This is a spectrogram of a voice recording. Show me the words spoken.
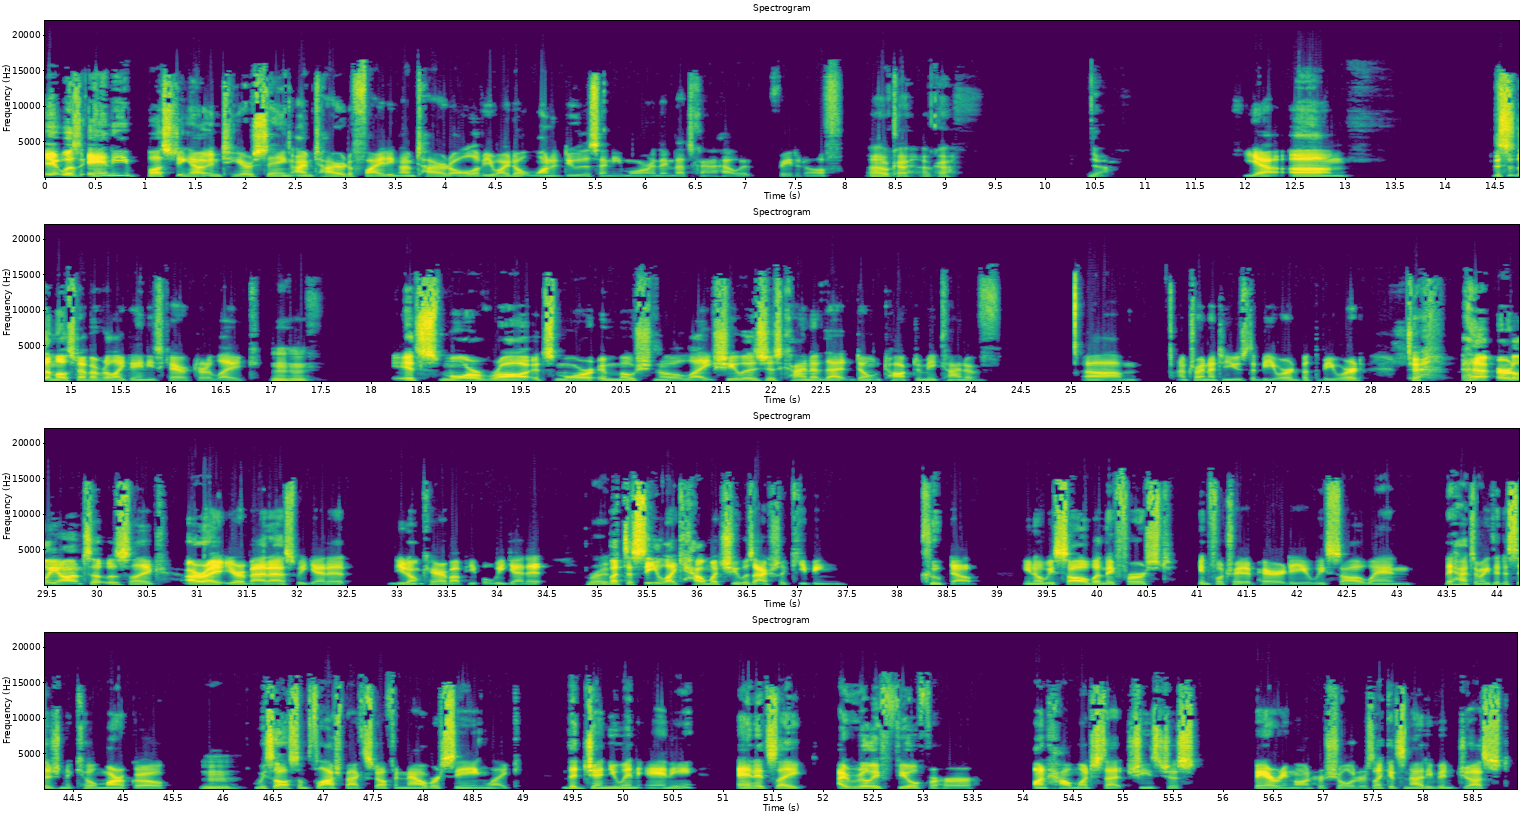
It was Annie busting out in tears saying, I'm tired of fighting. I'm tired of all of you. I don't want to do this anymore. And then that's kind of how it faded off. Oh, okay, okay, Yeah. Yeah. Um, this is the most I've ever liked Annie's character. Like, mm-hmm. It's more raw. It's more emotional. Like, she was just kind of that don't talk to me kind of. Um, I'm trying not to use the B word, but the B word. Yeah, uh, early on, so it was like, all right, you're a badass, we get it. You don't care about people, we get it. right. But to see like how much she was actually keeping cooped up, you know, we saw when they first infiltrated Paradis. We saw when they had to make the decision to kill Marco. Mm. We saw some flashback stuff, and now we're seeing like the genuine Annie, and it's like I really feel for her on how much that she's just bearing on her shoulders. Like it's not even just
